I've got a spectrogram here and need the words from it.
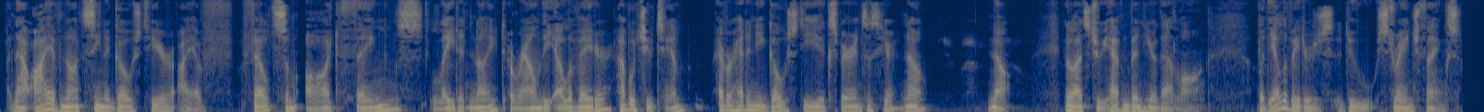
Now, I have not seen a ghost here. I have felt some odd things late at night around the elevator. How about you, Tim? Ever had any ghosty experiences here? No? No. No, that's true. You haven't been here that long. But the elevators do strange things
